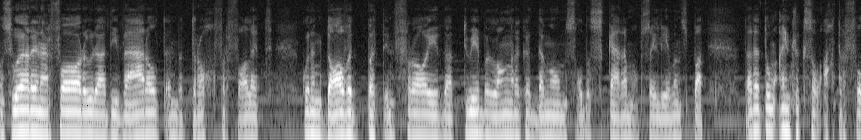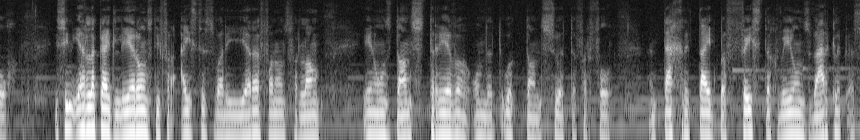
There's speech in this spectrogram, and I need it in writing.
Ons hoor en ervaar hoe dat die wêreld in bedrog verval het. Koning Dawid bid en vra hier dat twee belangrike dinge hom sal beskerm op sy lewenspad, dat dit hom eintlik sal agtervolg. Jy sien eerlikheid leer ons die vereistes wat die Here van ons verlang en ons dan strewe om dit ook dan so te vervul. Integriteit bevestig wie ons werklik is,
